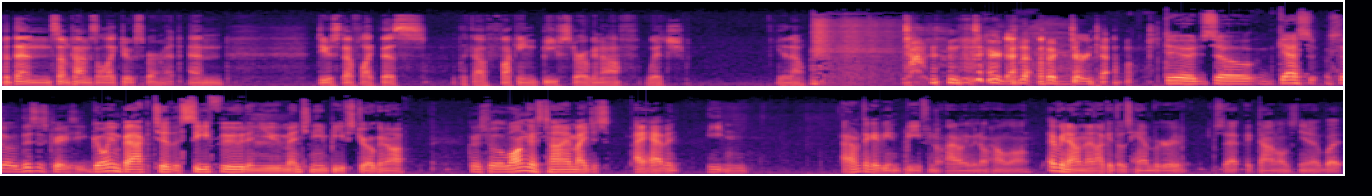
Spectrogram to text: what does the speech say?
but then sometimes I like to experiment and do stuff like this, like a fucking beef stroganoff, which, you know, turned out turned out. Dude, so guess so this is crazy. Going back to the seafood and you mentioning beef stroganoff, because for the longest time I just I haven't eaten. I don't think I've eaten beef in I don't even know how long. Every now and then I'll get those hamburgers at McDonald's, you know, but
